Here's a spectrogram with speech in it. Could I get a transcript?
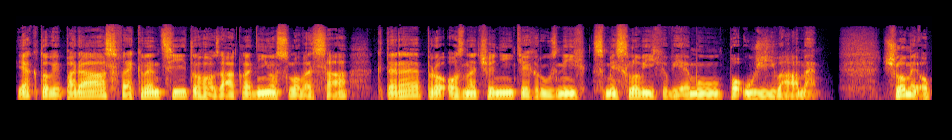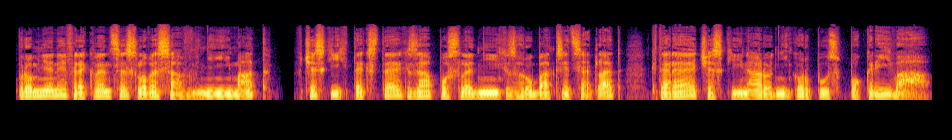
jak to vypadá s frekvencí toho základního slovesa, které pro označení těch různých smyslových věmů používáme. Šlo mi o proměny frekvence slovesa vnímat v českých textech za posledních zhruba 30 let, které Český národní korpus pokrývá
